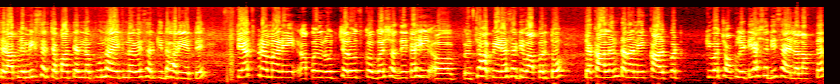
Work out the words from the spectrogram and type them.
तर आपल्या मिक्सरच्या पात्यांना पुन्हा एक नवेसारखी धार येते. त्याचप्रमाणे आपण रोजच्या रोज कबशा जे काही चहा पिण्यासाठी वापरतो त्या कालांतराने काळपट किंवा चॉकलेटी अशा दिसायला लागतात.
